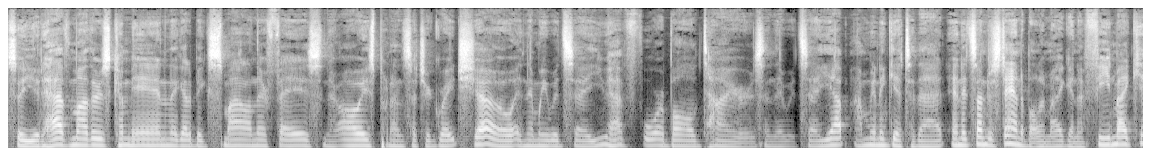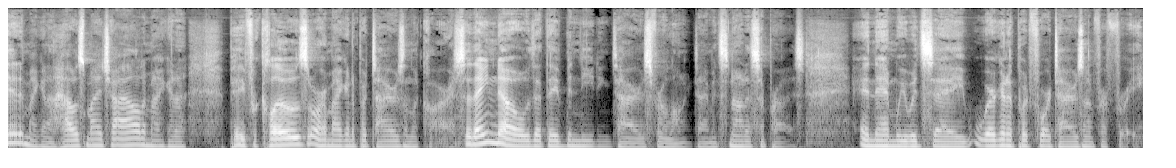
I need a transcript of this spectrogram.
So you'd have mothers come in and they got a big smile on their face and they're always put on such a great show. And then we would say, You have four bald tires. And they would say, Yep, I'm going to get to that. And it's understandable. Am I going to feed my kid? Am I going to house my child? Am I going to pay for clothes or am I going to put tires on the car? So they know that they've been needing tires for a long time. It's not a surprise. And then we would say, We're going to put four tires on for free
